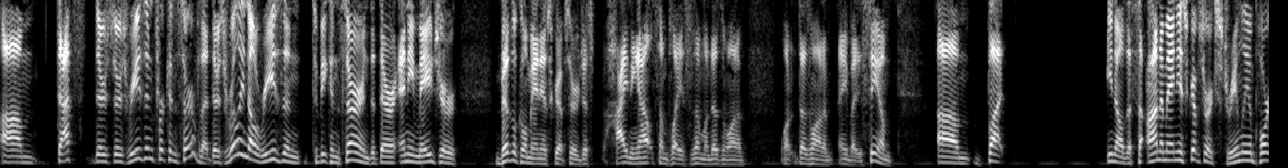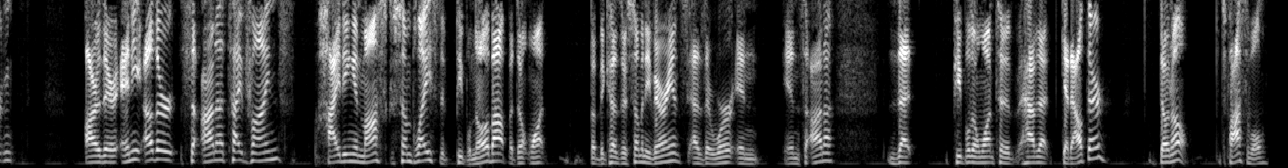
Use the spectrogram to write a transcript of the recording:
um, that's there's there's reason for concern for that. There's really no reason to be concerned that there are any major biblical manuscripts that are just hiding out someplace. Someone doesn't want to doesn't want anybody to see them. Um, but you know, the Sana'a manuscripts are extremely important. Are there any other Sana'a type finds hiding in mosques someplace that people know about but don't want, but because there's so many variants as there were in in Sana'a, that people don't want to have that get out there? Don't know. It's possible.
